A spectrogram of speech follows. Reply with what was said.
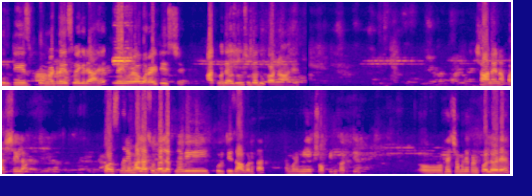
कुर्तीज पूर्ण ड्रेस वगैरे आहेत. वेगवेगळ्या व्हरायटीजचे आतमध्ये अजून सुद्धा दुकानं आहेत. छान आहे ना पाचशेला? पर्सनली मला सुद्धा लखनवी कुर्तीज आवडतात. त्यामुळे मी एक शॉपिंग करते. ह्याच्यामध्ये पण कलर आहेत.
